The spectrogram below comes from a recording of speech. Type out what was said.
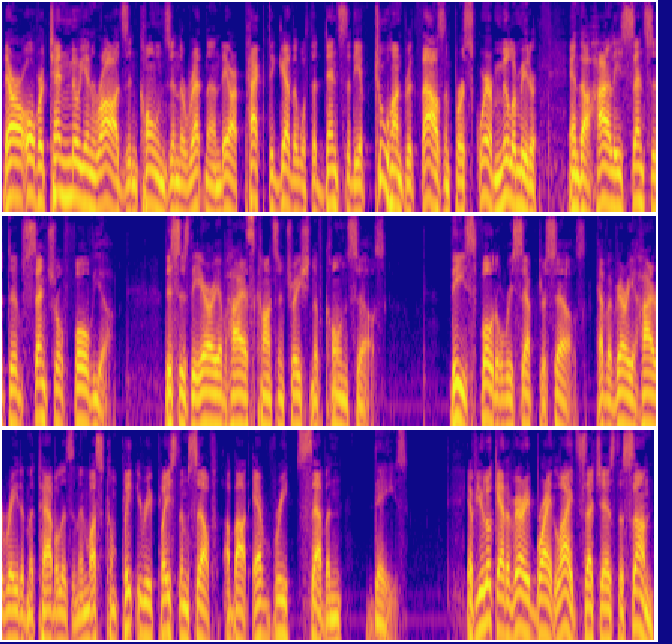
There are over 10 million rods and cones in the retina and they are packed together with a density of 200,000 per square millimeter and the highly sensitive central fovea. This is the area of highest concentration of cone cells. These photoreceptor cells have a very high rate of metabolism and must completely replace themselves about every seven days. If you look at a very bright light, such as the sun,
